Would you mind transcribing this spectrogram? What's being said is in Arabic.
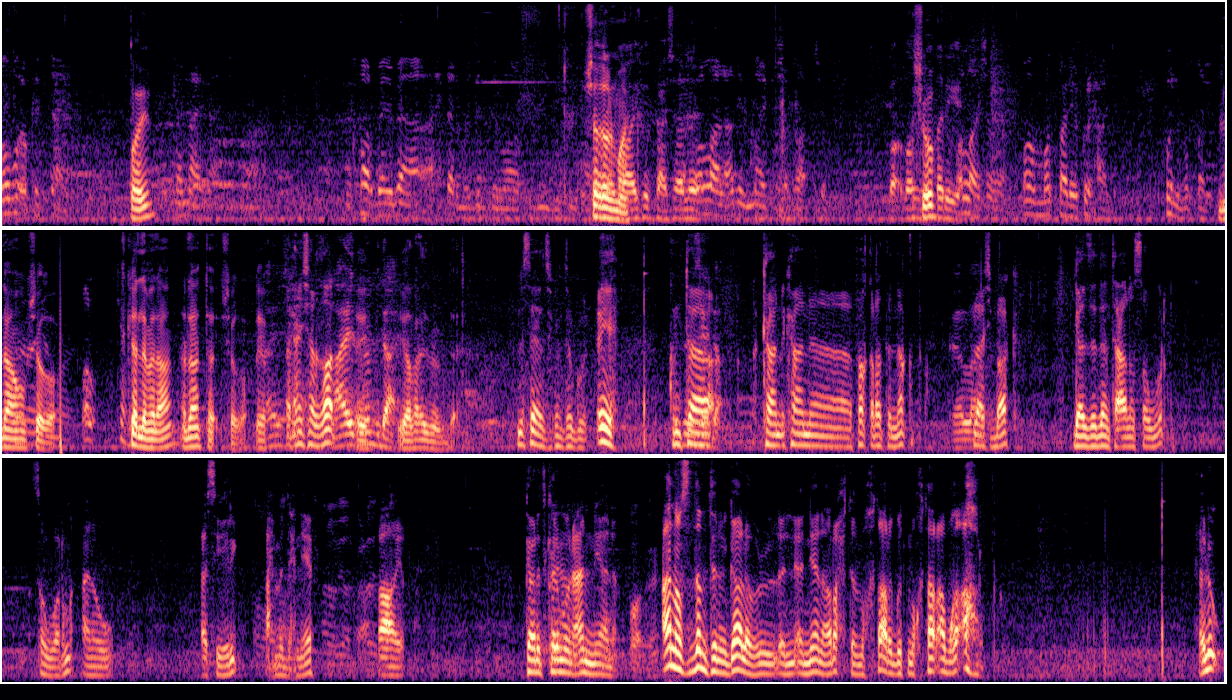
الموضوع كالتالي طيب. كان معي واحد مختار بيني وبين أحترمه جدا وصديقي شغل المايك. والله العظيم المايك شغال شوف. شوف. والله شغال. ما بطارية كل حاجة. فل بطارية. لا مو شغال. تكلم الآن. الآن شغال. الحين شغال. عيد من إيه. البداية. يلا عيد من البداية. نسيت كنت أقول. إيه كنت. كان كان فقرة النقد يلا. فلاش باك. قال زيدان تعال نصور. صورنا أنا وعسيري أحمد حنيف. عايض كانوا يتكلمون عني أنا. أنا صدمت إنه قالوا إني أنا رحت المختار قلت مختار أبغى أهرب. حلو.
